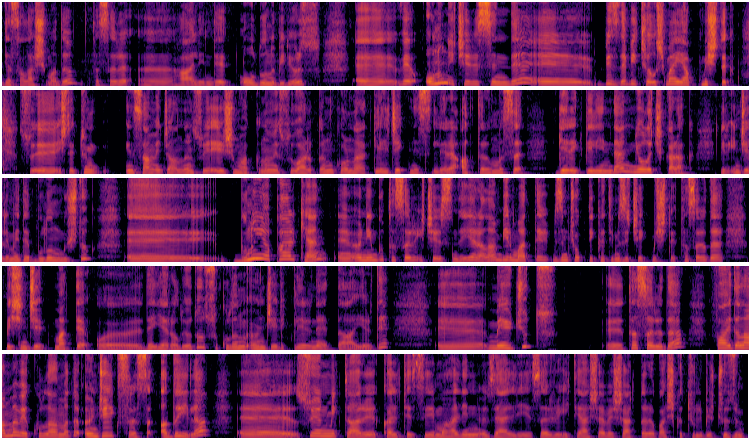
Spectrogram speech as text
yasalaşmadı. Tasarı e, halinde olduğunu biliyoruz. E, ve onun içerisinde e, biz de bir çalışma yapmıştık. E, işte tüm insan ve canlıların suya erişim hakkının ve su varlıklarının korunarak gelecek nesillere aktarılması gerekliliğinden yola çıkarak bir incelemede bulunmuştuk. E, bunu yaparken e, örneğin bu tasarı içerisinde yer alan bir madde bizim çok dikkatimizi çekmişti. Tasarıda beşinci madde e, de yer alıyordu. Su kullanım önceliklerine dairdi. E, mevcut e, tasarıda faydalanma ve kullanmada öncelik sırası adıyla e, suyun miktarı, kalitesi, mahallenin özelliği, zaruri ihtiyaçlar ve şartlara başka türlü bir çözüm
